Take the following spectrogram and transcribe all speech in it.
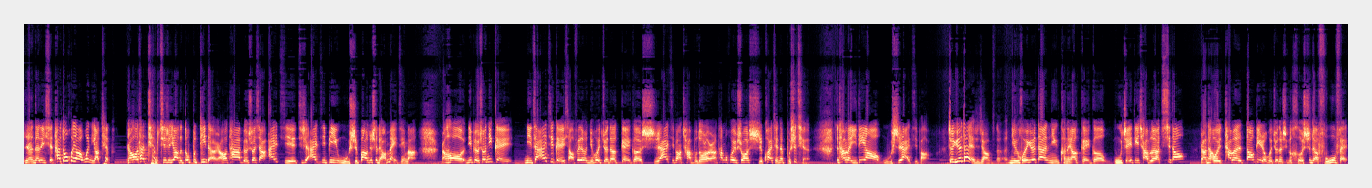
人的一些，他都会要问你要 tip，然后他 tip 其实要的都不低的。然后他比如说像埃及，其实埃及币五十磅就是两美金嘛。然后你比如说你给你在埃及给小费的时候，你会觉得给个十埃及镑差不多了。然后他们会说十块钱那不是钱，就他们一定要五十埃及镑。就约旦也是这样子的，你回约旦你可能要给个五 JD，差不多要七刀。然后他会，他们当地人会觉得是个合适的服务费，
